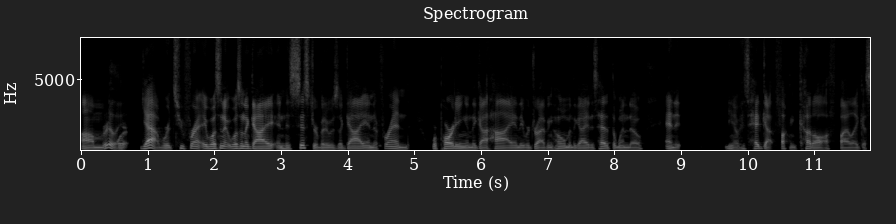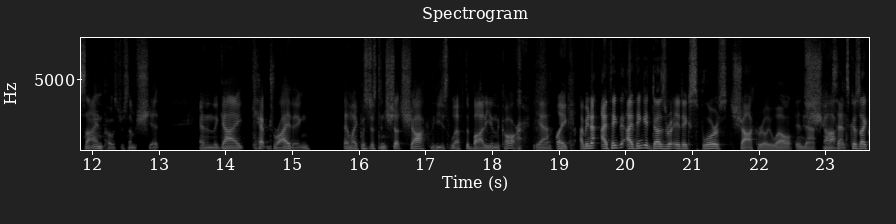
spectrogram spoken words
Um Really? where- yeah where two friend it wasn't it wasn't a guy and his sister but it was a guy and a friend were partying and they got high and they were driving home and the guy had his head at the window and it you know his head got fucking cut off by like a signpost or some shit. And then the guy kept driving and like was just in such shock that he just left the body in the car Yeah. like I mean, I- think I think it does. It explores shock really well in that Shock. sense because like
